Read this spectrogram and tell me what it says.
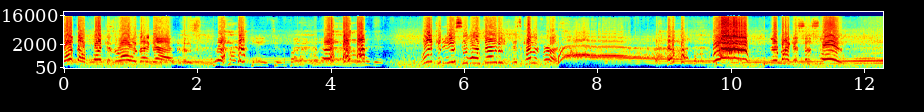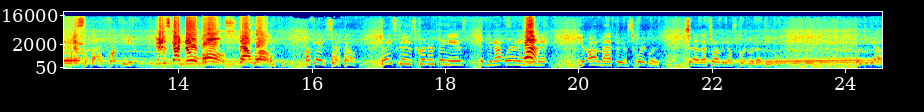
Fuck is wrong with that guy? They're probably gay too. The fucking. Look at EC-130. It's coming for us. Your bike is so slow. Fuck you. You just got no balls down low. Okay, so basically the Squidward thing is, if you're not wearing a Fuck. helmet, you're automatically a Squidward. So that's why we yell Squidward at people. Where'd you go?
